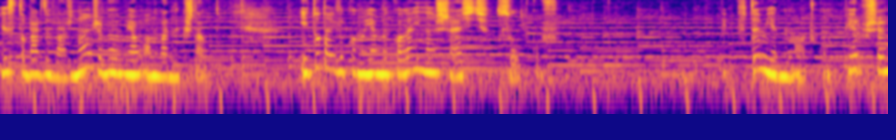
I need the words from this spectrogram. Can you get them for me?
Jest to bardzo ważne, żeby miał on ładny kształt. I tutaj wykonujemy kolejne sześć słupków. W tym jednym oczku. Pierwszy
